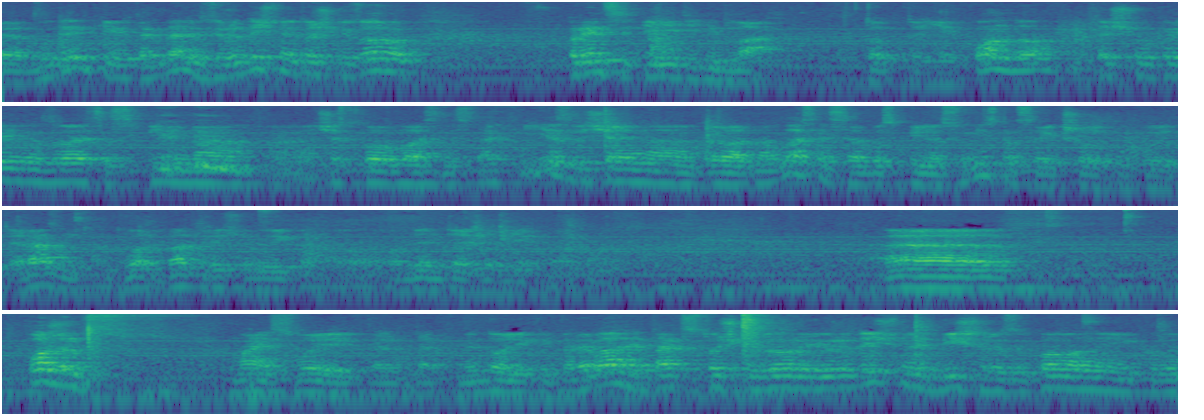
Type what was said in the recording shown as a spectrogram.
е, будинків і так далі. З юридичної точки зору, в принципі, є тільки два. Тобто є кондо, те, що в Україні називається спільна е, часткова власність, так? і є звичайна приватна власність або спільна сумісна, це якщо ви купуєте разом, там, два- два-три чоловіка, один той об'єкт. Кожен має свої так, недоліки переваги. Так, з точки зору юридичної, більш ризикований, коли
